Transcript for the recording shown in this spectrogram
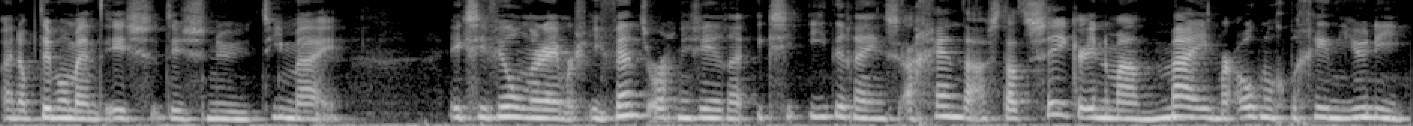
En op dit moment is het is nu 10 mei. Ik zie veel ondernemers events organiseren. Ik zie iedereen's agenda staat zeker in de maand mei, maar ook nog begin juni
